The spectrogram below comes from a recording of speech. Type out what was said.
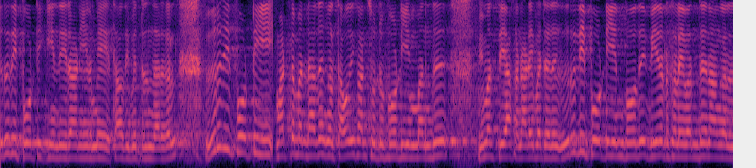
இறுதிப் போட்டிக்கு இந்த இரு தகுதி பெற்றிருந்தார்கள். இறுதிப் போட்டி மட்டுமல்லாது எங்கள் தகுதிகான் சுற்று போட்டியும் வந்து விமர்சையாக நடைபெற்றது. இறுதிப் போட்டியின் போது வீரர்களை வந்து நாங்கள்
